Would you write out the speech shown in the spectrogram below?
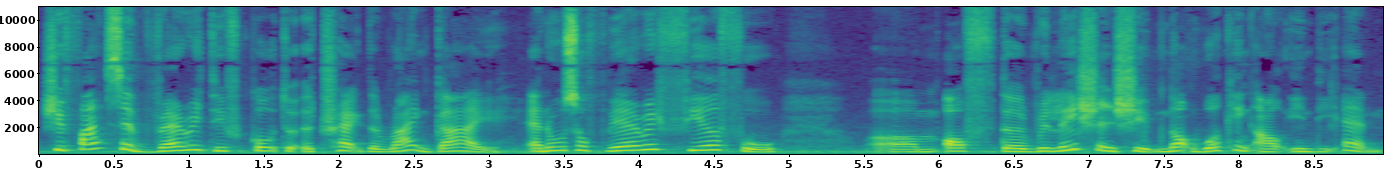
She finds it very difficult to attract the right guy and also very fearful um, of the relationship not working out in the end.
